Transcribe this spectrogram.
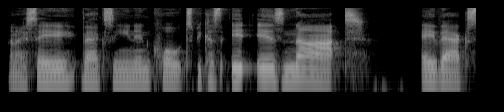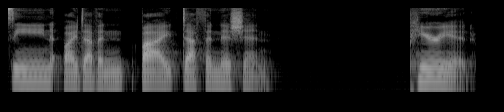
and I say vaccine in quotes because it is not a vaccine by, defi- by definition, period.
